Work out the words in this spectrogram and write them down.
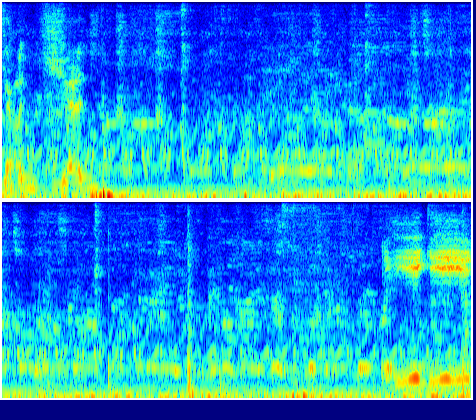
get, get. Iggy.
